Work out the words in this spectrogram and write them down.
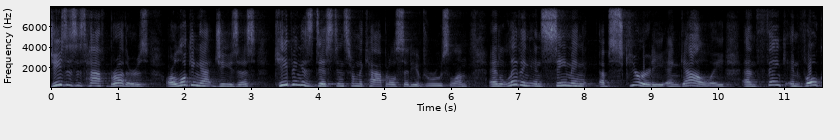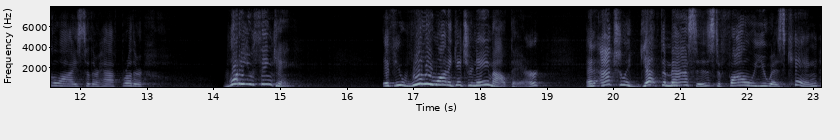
Jesus' half brothers are looking at Jesus, keeping his distance from the capital city of Jerusalem, and living in seeming obscurity in Galilee, and think and vocalize to their half brother, What are you thinking? If you really want to get your name out there, and actually get the masses to follow you as king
